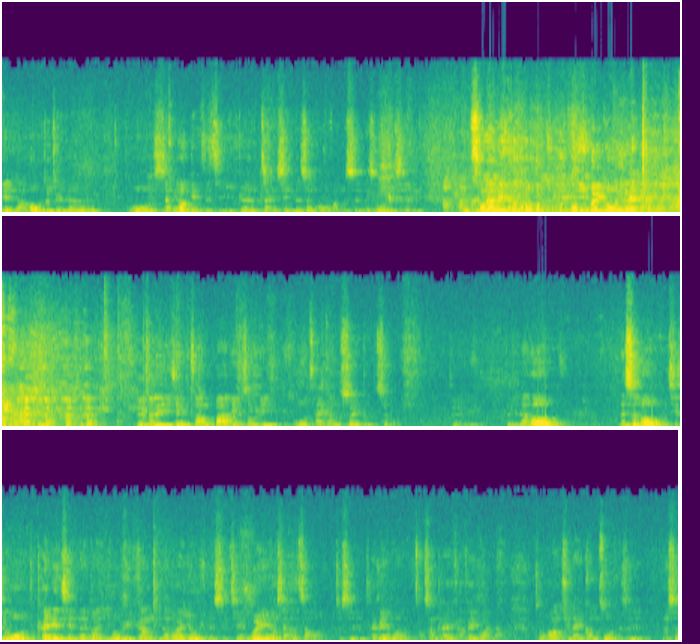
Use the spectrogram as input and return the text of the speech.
店，然后我就觉得我想要给自己一个崭新的生活方式，那是我以前我从来没有体会过的。对，就是以前早上八点，说不定我才刚睡不久。对，对，然后那时候其实我开店前那段犹豫，刚刚提到那段犹豫的时间，我也有想要找，就是台北有没有早上开的咖啡馆啊？就我好想去那里工作，可是那时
